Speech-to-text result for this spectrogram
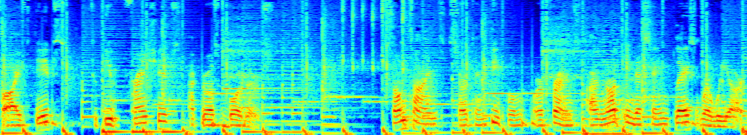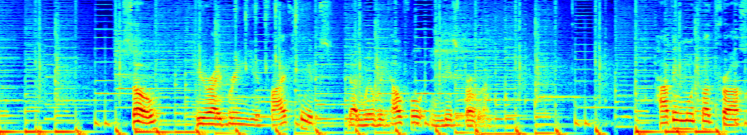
5 tips to keep friendships across borders. Sometimes certain people or friends are not in the same place where we are. So, here I bring you 5 tips that will be helpful in this problem. Having mutual trust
